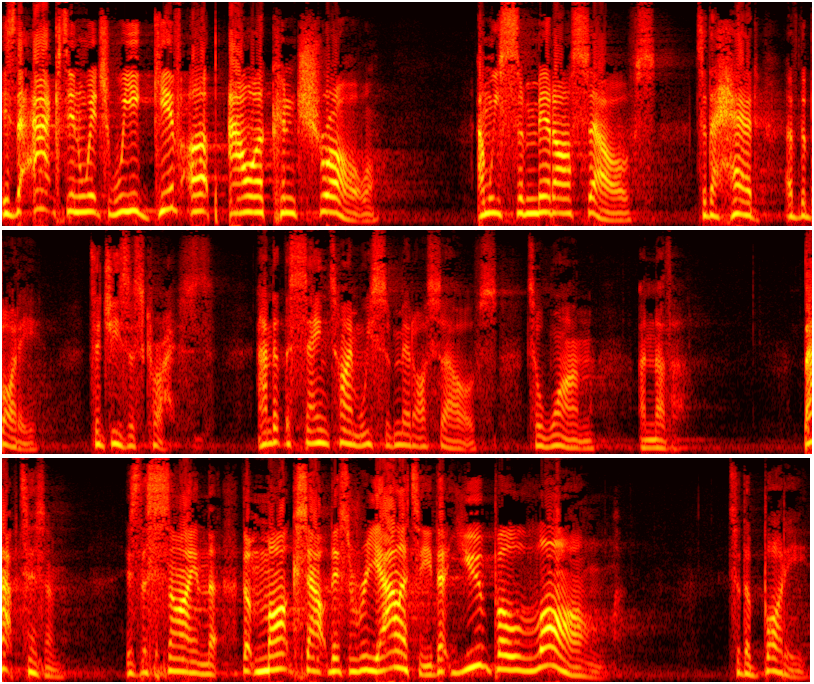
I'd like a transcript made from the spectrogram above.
is the act in which we give up our control and we submit ourselves to the head of the body, to Jesus Christ. And at the same time, we submit ourselves to one another. Baptism is the sign that, that marks out this reality that you belong to the body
